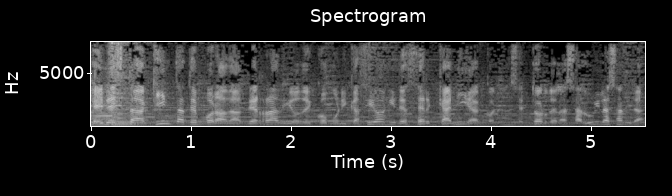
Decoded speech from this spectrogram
En esta quinta temporada de radio, de comunicación y de cercanía con el sector de la salud y la sanidad.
